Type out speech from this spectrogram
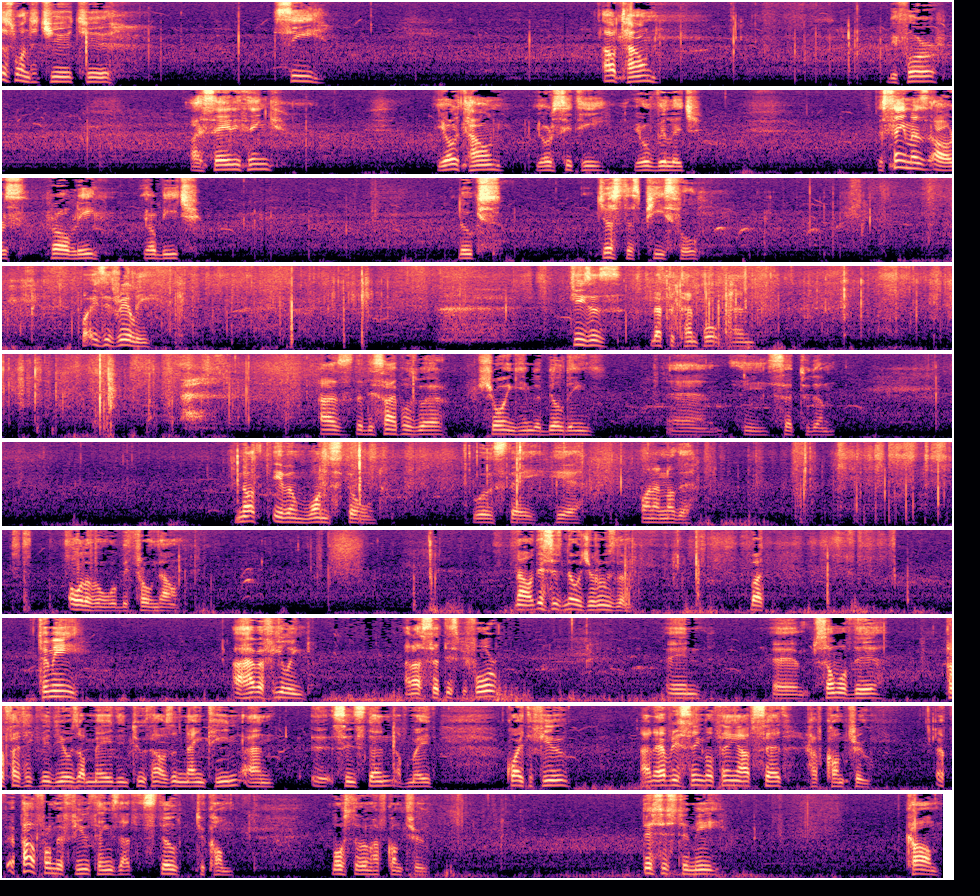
just wanted you to see our town before I say anything. Your town your city your village the same as ours probably your beach looks just as peaceful but is it really? Jesus left the temple and as the disciples were showing him the buildings and he said to them not even one stone will stay here on another. All of them will be thrown down now this is no Jerusalem but to me I have a feeling and I said this before in um, some of the prophetic videos I made in 2019 and uh, since then I've made quite a few and every single thing I've said have come true apart from a few things that still to come. Most of them have come true this is to me calm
